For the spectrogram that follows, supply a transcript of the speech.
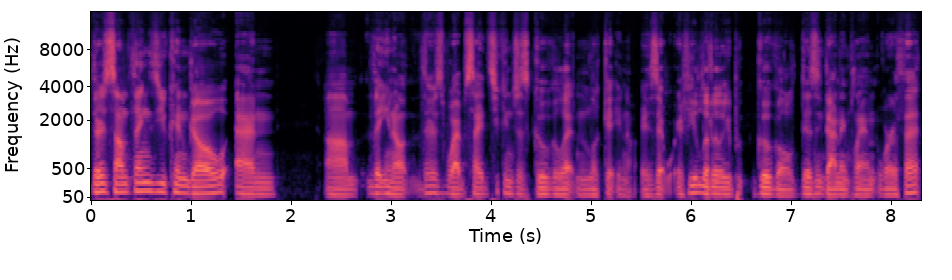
there's some things you can go and um that you know there's websites you can just Google it and look at you know is it if you literally Google Disney dining plan worth it?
